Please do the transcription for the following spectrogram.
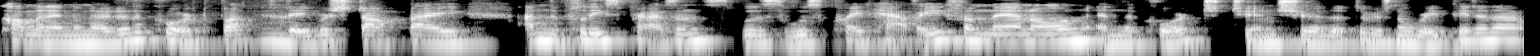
coming in and out of the court. But yeah. they were stopped by, and the police presence was was quite heavy from then on in the court to ensure that there was no repeat of that.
